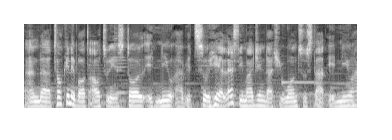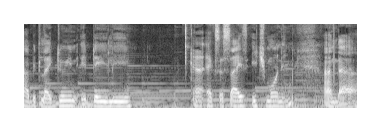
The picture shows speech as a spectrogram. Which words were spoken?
And uh, talking about how to install a new habit. So here let's imagine that you want to start a new habit like doing a daily uh, exercise each morning. And uh,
